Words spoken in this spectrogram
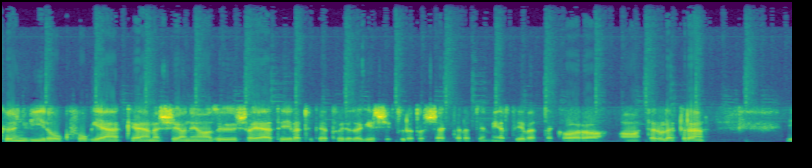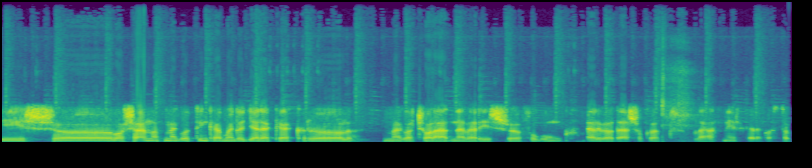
könyvírók fogják elmesélni az ő saját életüket, hogy az egészségtudatosság területén miért tévedtek arra a területre. És vasárnap meg ott inkább majd a gyerekekről, meg a családnevelésről fogunk előadásokat látni, és azt a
